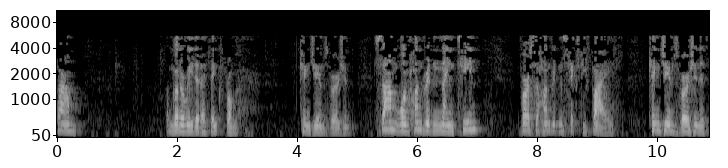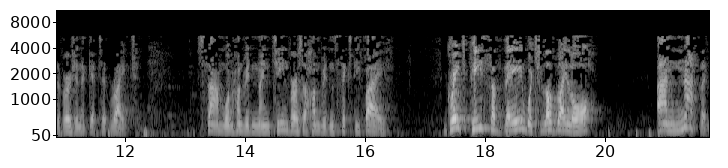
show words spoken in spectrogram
Psalm. I'm going to read it, I think, from King James Version. Psalm 119, verse 165. King James Version is the version that gets it right. Psalm 119, verse 165. Great peace have they which love thy law, and nothing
